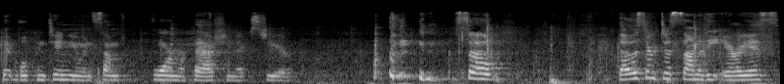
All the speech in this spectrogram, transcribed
that will continue in some form or fashion next year. so, those are just some of the areas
